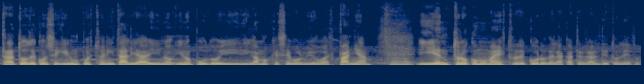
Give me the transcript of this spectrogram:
trató de conseguir un puesto en Italia y no, y no pudo y digamos que se volvió a España y entró como maestro de coro de la Catedral de Toledo.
